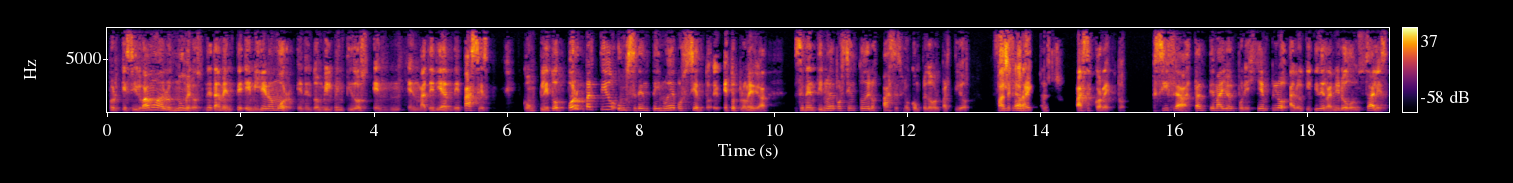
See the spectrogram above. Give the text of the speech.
Porque si vamos a los números, netamente, Emiliano Amor en el 2022, en, en materia de pases, completó por partido un 79%. Esto es promedio, ¿ah? 79% de los pases lo completó por partido. Pases correctos. pases correctos. Cifra bastante mayor, por ejemplo, a lo que tiene Ramiro González.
